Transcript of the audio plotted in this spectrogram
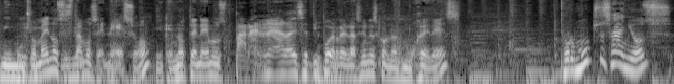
ni mucho menos estamos en eso y que no tenemos para nada ese tipo de relaciones con las mujeres. Por muchos años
